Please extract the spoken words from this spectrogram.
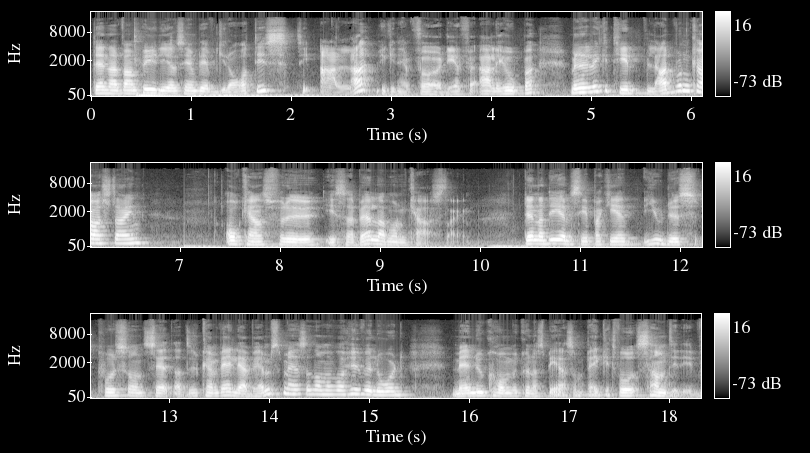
Denna vampyr blev gratis till alla, vilket är en fördel för allihopa. Men den lägger till Vlad von Karstein och hans fru Isabella von Karstein. Denna DLC-paket gjordes på ett sånt sätt att du kan välja vem som helst av dem att vara huvudlord, men du kommer kunna spela som bägge två samtidigt, i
